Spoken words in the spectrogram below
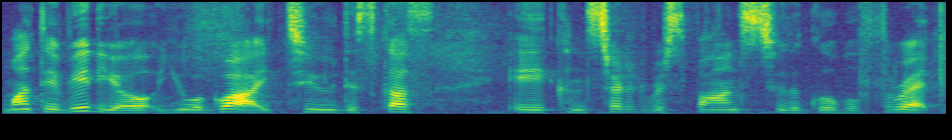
Montevideo, Uruguay, to discuss a concerted response to the global threat.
